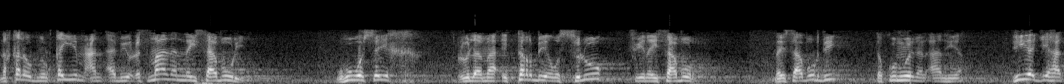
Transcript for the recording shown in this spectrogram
نقله ابن القيم عن أبي عثمان النيسابوري وهو شيخ علماء التربية والسلوك في نيسابور. نيسابور دي تكون وين الآن هي؟ هي جهة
